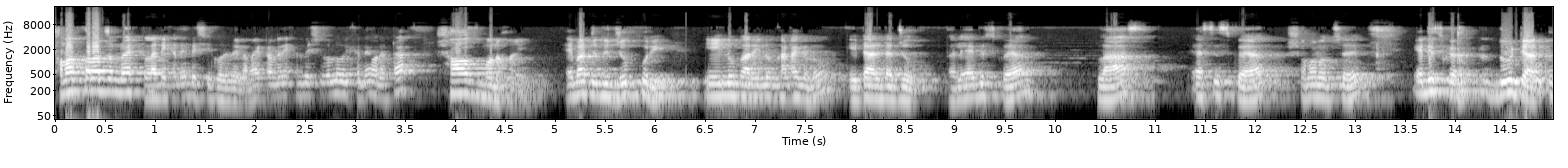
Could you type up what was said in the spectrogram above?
সমাজ করার জন্য একটা লাইন এখানে বেশি করে নিলাম একটা লাইন এখানে বেশি করলে ওইখানে অনেকটা সহজ মনে হয়। এবার যদি যোগ করি, এই লোক আর এই লোক কাটা গেল, এটা আর এটা যোগ, তাহলে A B square plus S square সমান হচ্ছে এডি স্কোয়ার দুইটা two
